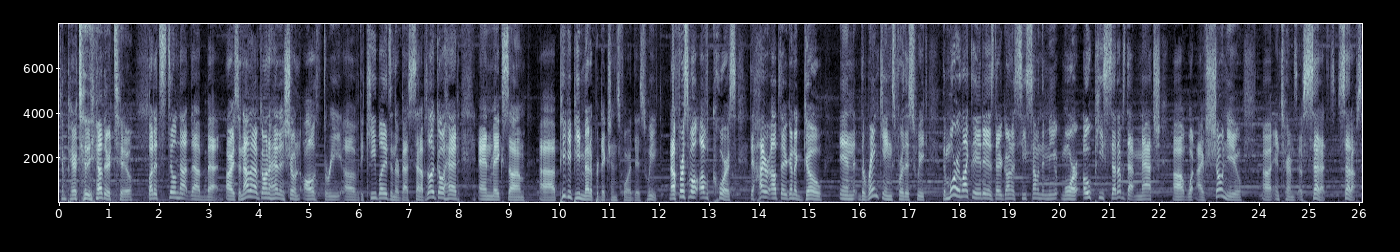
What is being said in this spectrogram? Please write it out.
compared to the other two, but it's still not that bad. All right, so now that I've gone ahead and shown all three of the Keyblades and their best setups, I'll go ahead and make some uh, PvP meta predictions for this week. Now, first of all, of course, the higher up they're gonna go in the rankings for this week, the more likely it is they're going to see some of the more OP setups that match uh, what I've shown you uh, in terms of setups, setups.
